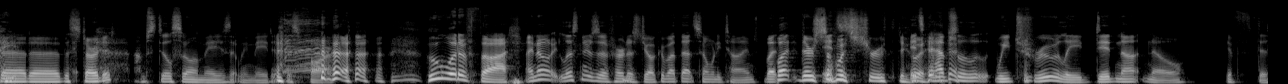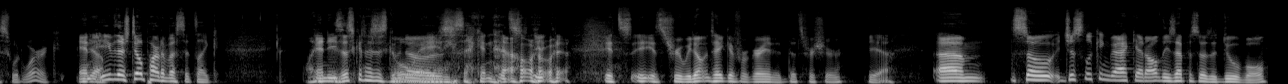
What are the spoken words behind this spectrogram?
that uh, this started. I'm still so amazed that we made it this far. Who would have thought? I know listeners have heard us joke about that so many times, but, But there's so much truth to it's it. It's absolutely we truly did not know if this would work. And Yeah. even there's still part of us that's like And is this going to just go away any second now? It's- or it- it's it's true. We don't take it for granted. That's for sure. yeah. Um, so just looking back at all these episodes of Doable,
